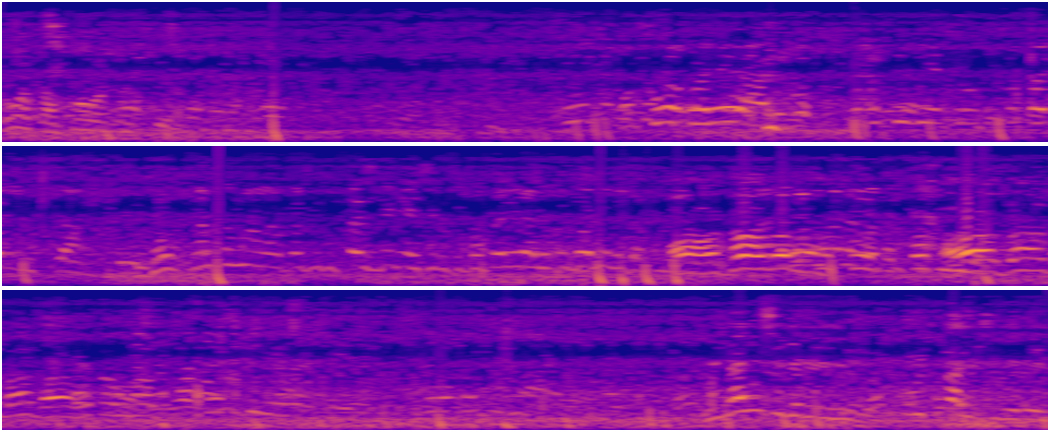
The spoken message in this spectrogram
Вот такого совсем. Что проверяли? Вот каждый вечер вот полиция. Наркоманов даже вот каждый вечер типа проверяли, куда были документы. А, да, да, да. А, да, да, да, это у нас. Меня не сидели, ну куда не сидели?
